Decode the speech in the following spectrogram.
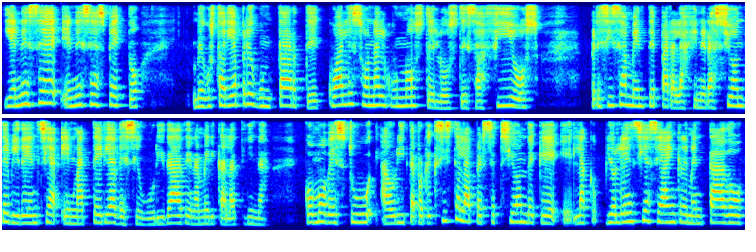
Y en ese, en ese aspecto, me gustaría preguntarte cuáles son algunos de los desafíos precisamente para la generación de evidencia en materia de seguridad en América Latina. ¿Cómo ves tú ahorita? Porque existe la percepción de que eh, la violencia se ha incrementado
